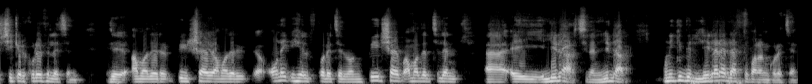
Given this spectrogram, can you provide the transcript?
স্বীকার করে ফেলেছেন যে আমাদের পীর সাহেব আমাদের অনেক হেল্প করেছেন এবং পীর সাহেব আমাদের ছিলেন এই লিডার ছিলেন লিডার উনি কিন্তু লিডারের দায়িত্ব পালন করেছেন।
